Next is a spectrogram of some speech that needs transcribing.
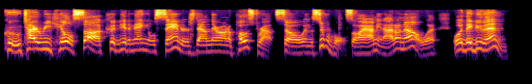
who Tyreek Hill saw couldn't hit Emmanuel Sanders down there on a post route? So in the Super Bowl. So I, I mean, I don't know what what would they do then.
